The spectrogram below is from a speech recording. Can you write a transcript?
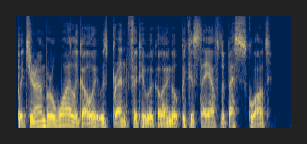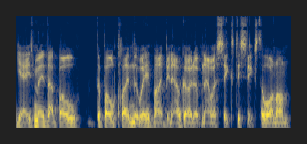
But do you remember a while ago it was Brentford who were going up because they have the best squad? Yeah, he's made that bold the bold claim that we might be now going up now a sixty six to one on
